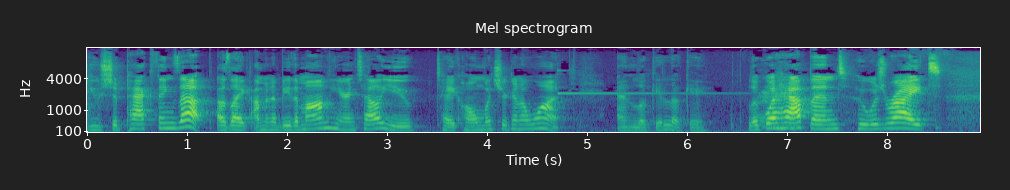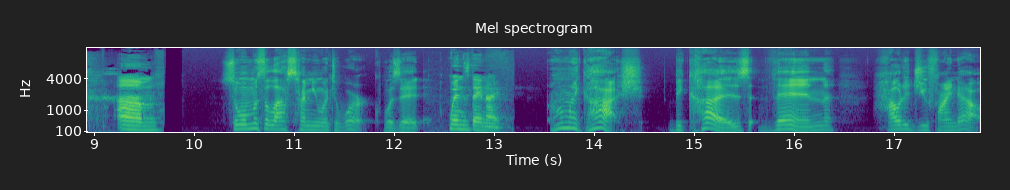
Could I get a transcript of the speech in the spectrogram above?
you should pack things up. I was like, I'm going to be the mom here and tell you, take home what you're going to want. And looky, looky. Look what happened. Who was right? Um, So when was the last time you went to work? Was it? Wednesday night. Oh my gosh! Because then, how did you find out?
